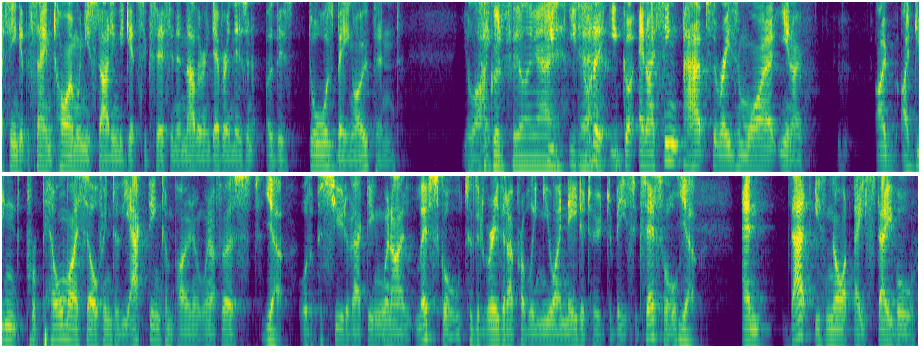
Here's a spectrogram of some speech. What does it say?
I think at the same time, when you're starting to get success in another endeavor and there's an uh, there's doors being opened, you're like, It's a good feeling, eh? you, you yeah. got to you got and i think perhaps the reason why you know I, I didn't propel myself into the acting component when i first Yeah. or the pursuit of acting when i left school to the degree that i probably knew i needed to to be successful Yeah. and that is not a stable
